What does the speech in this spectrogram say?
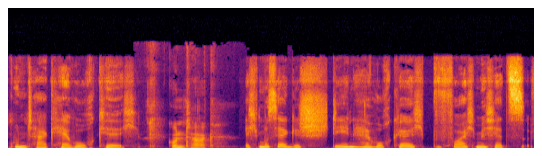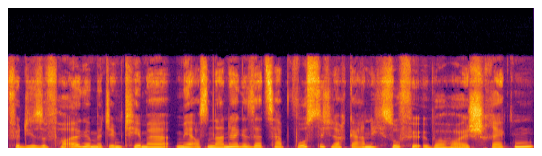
Guten Tag, Herr Hochkirch. Guten Tag. Ich muss ja gestehen, Herr Hochkirch, bevor ich mich jetzt für diese Folge mit dem Thema mehr auseinandergesetzt habe, wusste ich noch gar nicht so viel über Heuschrecken,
